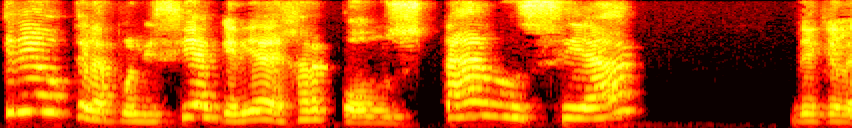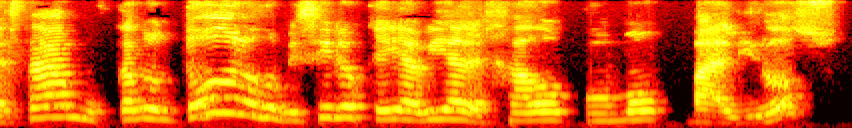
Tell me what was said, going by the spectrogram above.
Creo que la policía quería dejar constancia de que la estaban buscando en todos los domicilios que ella había dejado como válidos,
